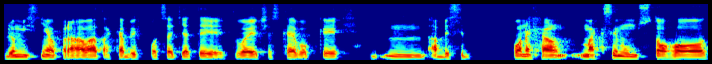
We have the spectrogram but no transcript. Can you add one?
do místního práva, tak aby v podstatě ty tvoje české vobky, mm, aby si ponechal maximum z toho,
